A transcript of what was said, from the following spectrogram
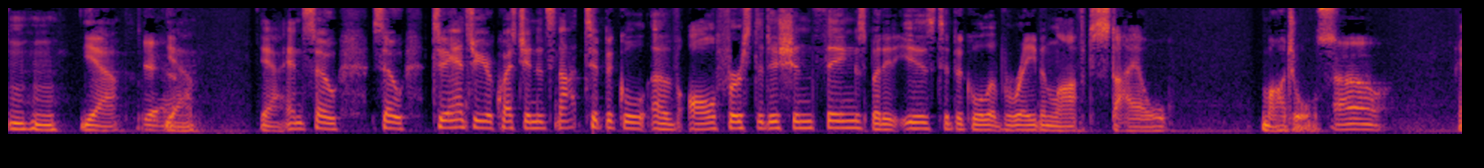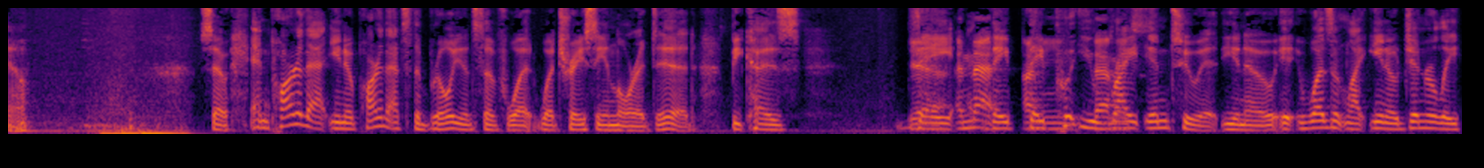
Mm-hmm. Yeah. Yeah. Yeah. Yeah. And so, so to answer your question, it's not typical of all first edition things, but it is typical of Ravenloft style modules. Oh, Yeah. So, and part of that, you know, part of that's the brilliance of what, what Tracy and Laura did because they and that- they I they mean, put you right makes- into it you know? It, it wasn't like you know generally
